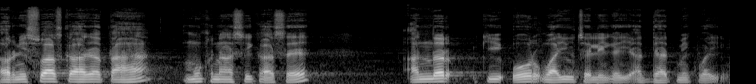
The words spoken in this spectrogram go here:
और निश्वास कहा जाता है, मुख नासिका से अंदर की ओर वायु चली गई, आध्यात्मिक वायु।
